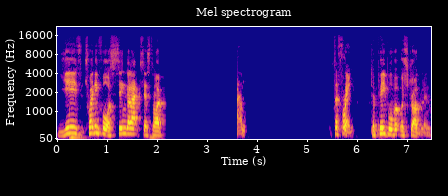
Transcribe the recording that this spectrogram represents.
years, 24 single access to my for free. to people that were struggling,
